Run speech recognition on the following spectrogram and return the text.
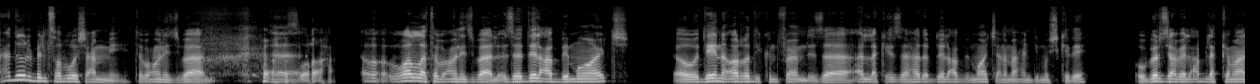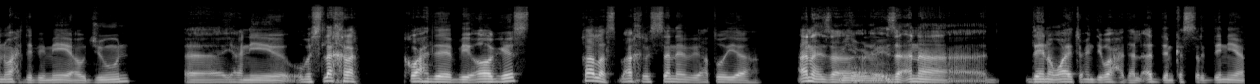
هدول بنصبوش عمي تبعون جبال. صراحة. والله تبعون جبال. إذا بده يلعب ب March ودينا already confirmed إذا قال لك إذا هذا بده يلعب ب March أنا ما عندي مشكلة. وبرجع بيلعب لك كمان وحده ب May أو June. آه يعني وبس لك واحدة ب August خلص بآخر السنة بيعطوه إياها. أنا إذا إذا أنا دينا وايت وعندي واحد هالقد مكسر الدنيا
